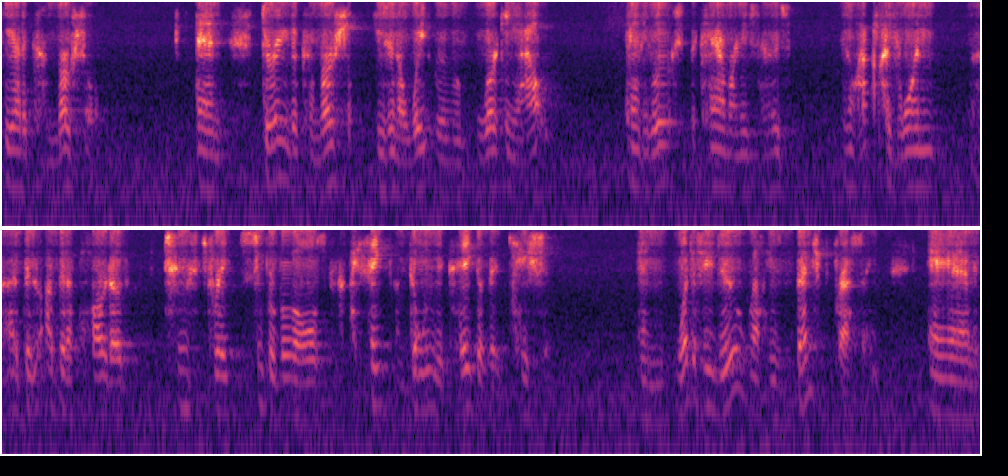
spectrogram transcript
he had a commercial. And during the commercial, he's in a weight room working out, and he looks at the camera and he says, "You know, I've won. I've been I've been a part of two straight Super Bowls. I think I'm going to take a vacation." And what does he do? Well, he's bench pressing, and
